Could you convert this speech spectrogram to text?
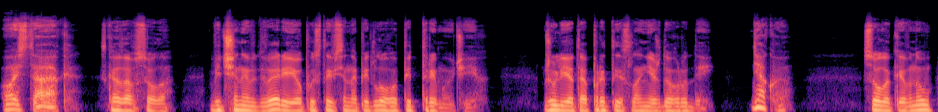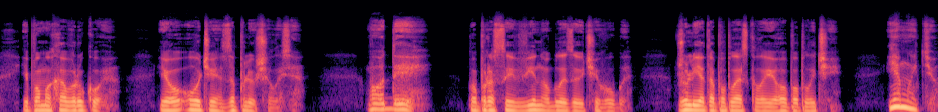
Ось так. сказав Соло, відчинив двері і опустився на підлогу, підтримуючи їх. Джульєта притисла ніж до грудей. Дякую. Соло кивнув і помахав рукою. Його очі заплющилися. Води. Попросив він, облизуючи губи. Джульєта поплескала його по плечі. Я миттю.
